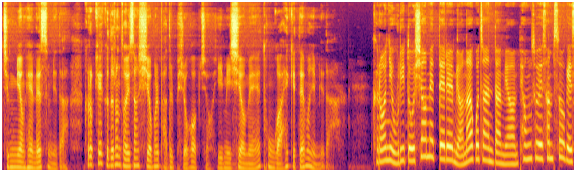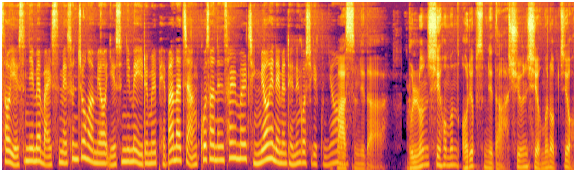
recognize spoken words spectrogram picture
증명해 냈습니다. 그렇게 그들은 더 이상 시험을 받을 필요가 없죠. 이미 시험에 통과했기 때문입니다. 그러니 우리도 시험의 때를 면하고자 한다면 평소의 삶 속에서 예수님의 말씀에 순종하며 예수님의 이름을 배반하지 않고 사는 삶을 증명해내면 되는 것이겠군요. 맞습니다. 물론 시험은 어렵습니다. 쉬운 시험은 없지요.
